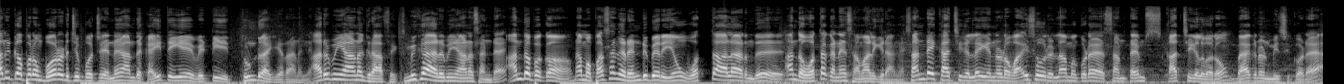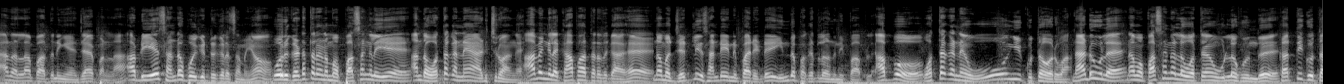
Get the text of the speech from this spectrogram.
அதுக்கப்புறம் போர் அடிச்சு போச்சேன்னு அந்த கைத்தையே வெட்டி துண்டு ஆக்கிறானுங்க அருமையான கிராபிக்ஸ் மிக அருமையான சண்டை. அந்த பக்கம் நம்ம பசங்க ரெண்டு பேரையும் ஒத்த ஆளா இருந்து அந்த ஒத்த கண்ணை சமாளிக்கிறாங்க. சண்டை காட்சிகள்ல என்னோட வாய்ஸ் ஓவர் இல்லாம கூட சம்டைம்ஸ் காட்சிகள் வரும். பேக்ரவுண்ட் மியூசிக்கோட அதெல்லாம் பார்த்து நீங்க என்ஜாய் பண்ணலாம். அப்படியே சண்டை போய்கிட்டு இருக்கிற சமயம் ஒரு கட்டத்துல நம்ம பசங்களையே அந்த ஒத்த கண்ணை அடிச்சிருவாங்க. அவங்களை காப்பாத்துறதுக்காக நம்ம ஜெட்லி சண்டையை நிப்பாட்டிட்டு இந்த பக்கத்துல வந்து நிப்பாப்ல அப்போ ஒத்த கண்ணை ஓங்கி குத்த வருவான். நடுவுல நம்ம பசங்கள ஒருத்தன் உள்ள குந்து கத்தி குத்த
